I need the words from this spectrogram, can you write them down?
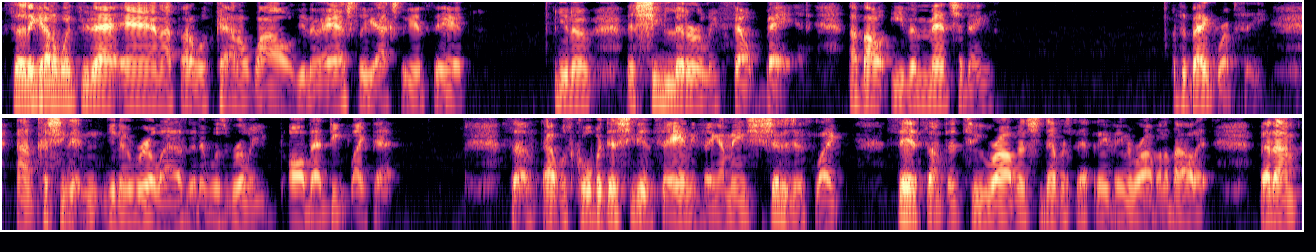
so they kind of went through that, and I thought it was kind of wild. You know, Ashley actually had said, you know, that she literally felt bad about even mentioning the bankruptcy because um, she didn't, you know, realize that it was really all that deep like that. So that was cool. But then she didn't say anything. I mean, she should have just like said something to Robyn. She never said anything to Robyn about it. But um,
